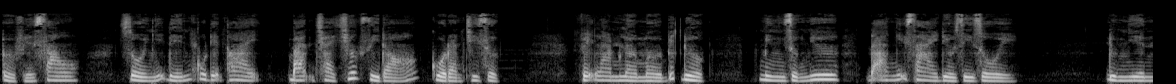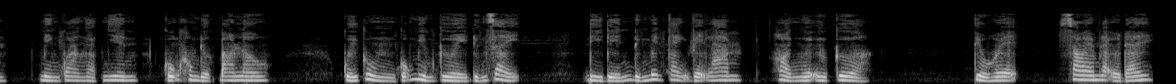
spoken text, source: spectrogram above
ở phía sau, rồi nghĩ đến cô điện thoại, bạn trai trước gì đó của đoàn chi dực. Vệ Lam lờ mờ biết được, mình dường như đã nghĩ sai điều gì rồi. Đương nhiên, mình qua ngạc nhiên cũng không được bao lâu. Cuối cùng cũng mỉm cười đứng dậy, đi đến đứng bên cạnh vệ Lam, hỏi người ở cửa. Tiểu Huệ, sao em lại ở đây?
